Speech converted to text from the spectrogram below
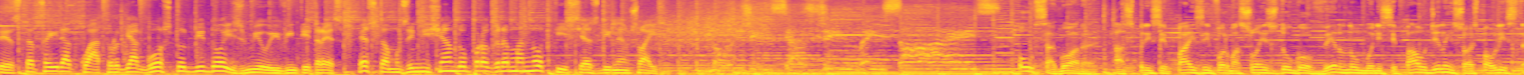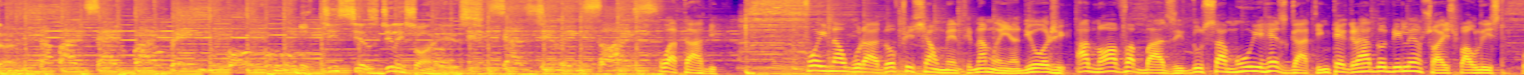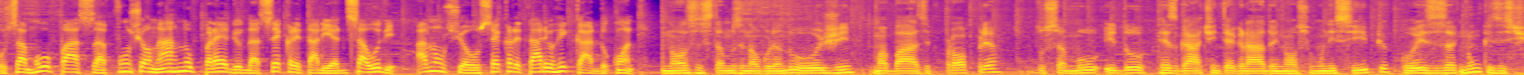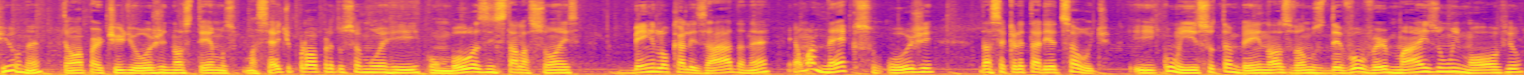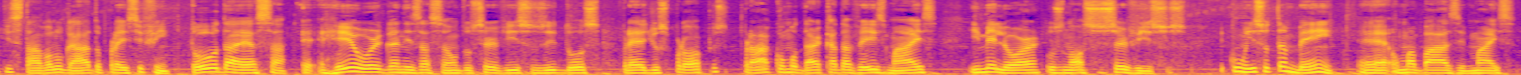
sexta-feira, 4 de agosto de 2023. Estamos iniciando o programa Notícias de Lençóis. Notícias de Lençóis. Ouça agora as principais informações do governo municipal de Lençóis Paulista. para o bem do povo. Notícias de Lençóis. Notícias de Lençóis. Boa tarde foi inaugurada oficialmente na manhã de hoje a nova base do SAMU e Resgate Integrado de Lençóis Paulista. O SAMU passa a funcionar no prédio da Secretaria de Saúde, anunciou o secretário Ricardo Conte. Nós estamos inaugurando hoje uma base própria do SAMU e do resgate integrado em nosso município, coisa que nunca existiu, né? Então, a partir de hoje, nós temos uma sede própria do SAMU RI, com boas instalações, bem localizada, né? É um anexo hoje da Secretaria de Saúde. E com isso também nós vamos devolver mais um imóvel que estava alugado para esse fim. Toda essa é, reorganização dos serviços e dos prédios próprios para acomodar cada vez mais e melhor os nossos serviços. E com isso também é uma base mais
